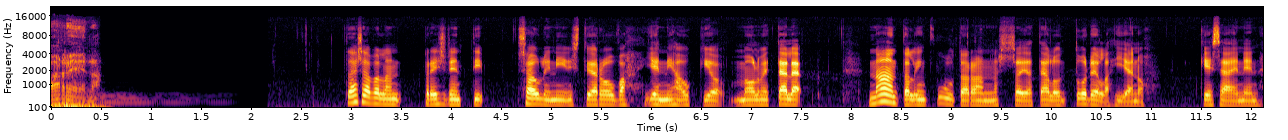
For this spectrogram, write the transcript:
Areena. Tasavallan presidentti Sauli Niinistö ja rouva Jenni Haukkio, me olemme täällä Naantalin kultarannassa ja täällä on todella hieno kesäinen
